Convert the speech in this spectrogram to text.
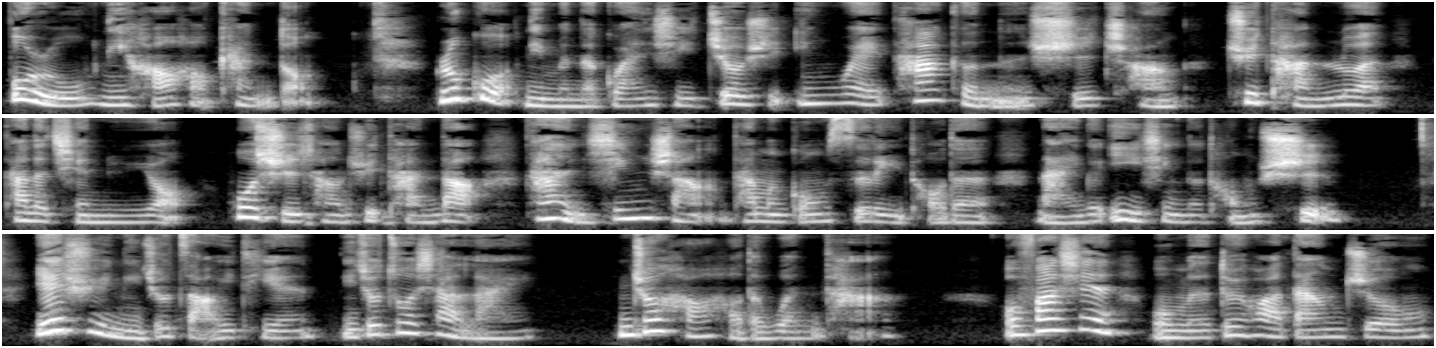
不如你好好看懂。如果你们的关系就是因为他可能时常去谈论他的前女友，或时常去谈到他很欣赏他们公司里头的哪一个异性的同事，也许你就早一天，你就坐下来。你就好好的问他，我发现我们的对话当中，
